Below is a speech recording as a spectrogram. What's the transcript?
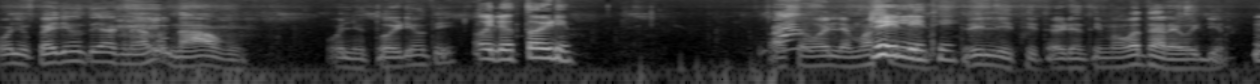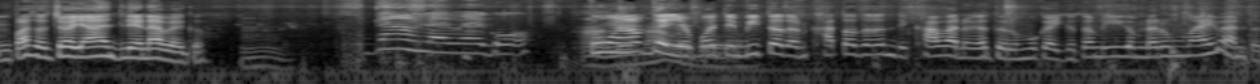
ઓલ્યું કહી દઉં તે ને હાલો ના આવું. ઓલ્યું તોડ્યું તી. ઓલ્યું તોડ્યું. પાછો ઓલે ડ્રીલીથી. ત્રીલી થી તોડ્યું તી માં વધારે ઓડ્યું પાછો જોઈ આ જ લઈને આવે ગયો. ગામ લેવા ગો. તું આમ થઈ જો. પોતે બીતો તો ખાતો તો નથી ખાવાનું અધૂરું મુકાઈ ગયું. તમે ઈ ગમના રૂમમાં આવ્યા ને તો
